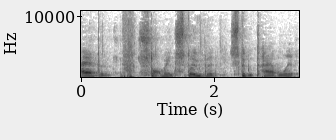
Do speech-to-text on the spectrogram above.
Happened. Stop being stupid. Stupid tablet.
